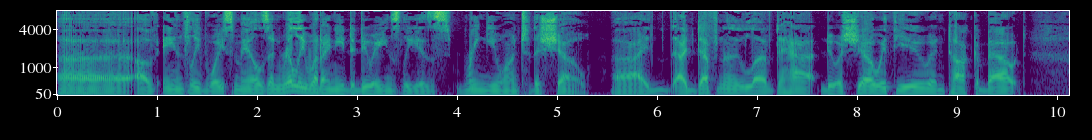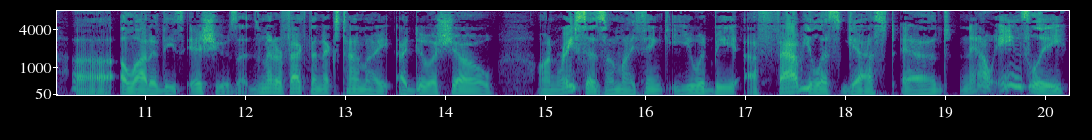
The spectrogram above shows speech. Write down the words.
uh, of Ainsley voicemails. And really, what I need to do, Ainsley, is bring you onto the show. Uh, I I definitely love to ha- do a show with you and talk about uh, a lot of these issues. As a matter of fact, the next time I, I do a show on racism, I think you would be a fabulous guest. And now Ainsley,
